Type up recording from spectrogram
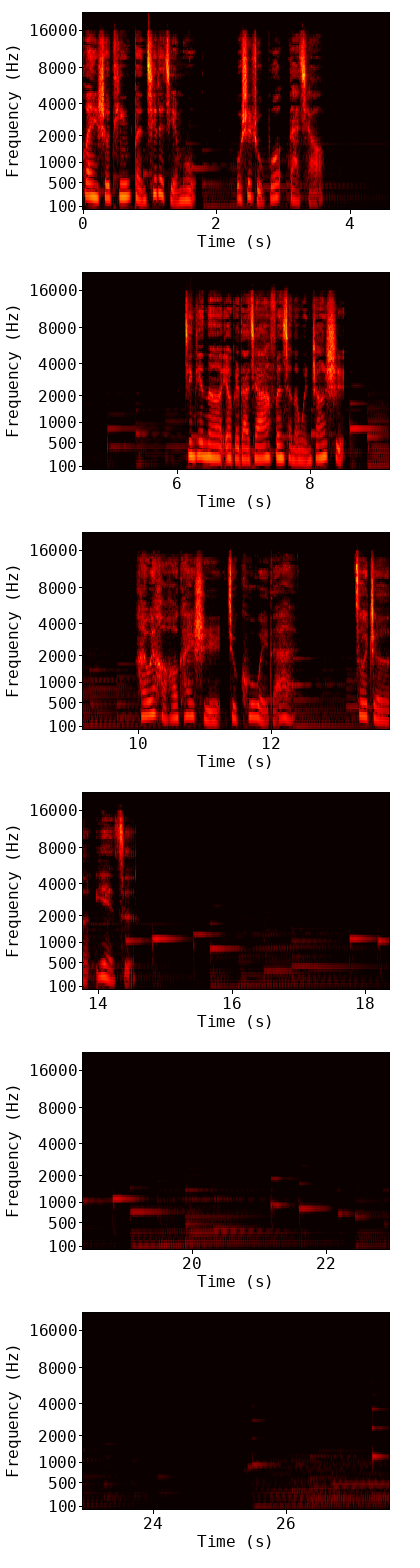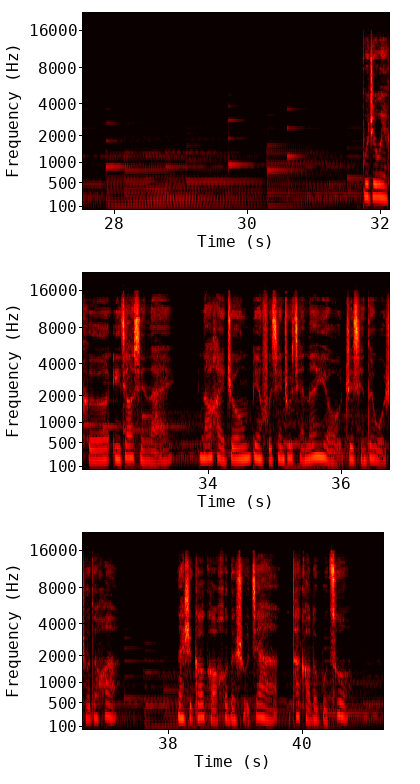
欢迎收听本期的节目，我是主播大乔。今天呢，要给大家分享的文章是《还未好好开始就枯萎的爱》，作者叶子。不知为何，一觉醒来，脑海中便浮现出前男友之前对我说的话。那是高考后的暑假，他考得不错，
